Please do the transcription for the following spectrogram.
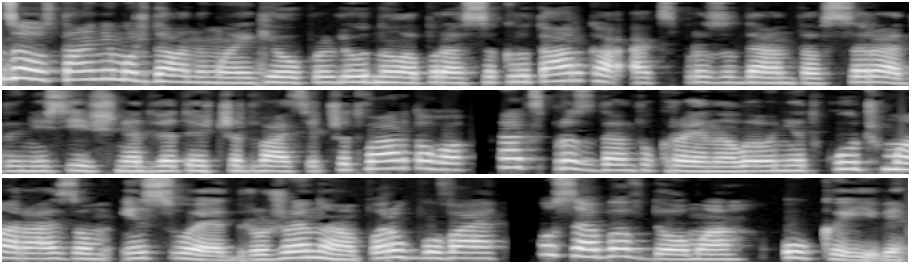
За останніми ж даними, які оприлюднила прес-секретарка екс-президента всередині січня 2024-го, екс-президент України Леонід Кучма разом із своєю дружиною перебуває у себе вдома у Києві.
